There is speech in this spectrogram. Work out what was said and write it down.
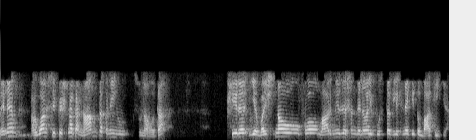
मैंने भगवान श्री कृष्ण का नाम तक नहीं सुना होता फिर ये वैष्णव को मार्ग निर्देशन देने वाली पुस्तक लिखने की तो बात ही क्या?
